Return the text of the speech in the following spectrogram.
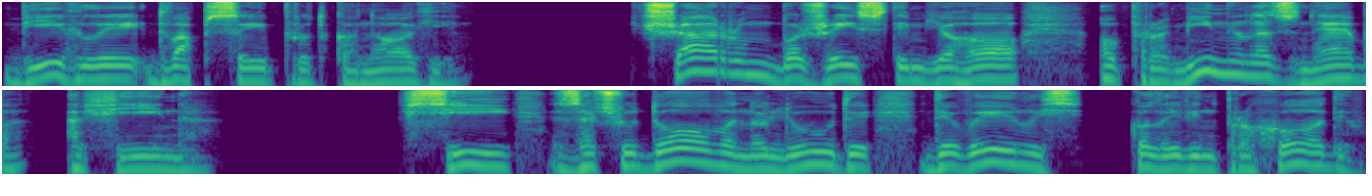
бігли два пси прутконогі. Чаром божистим його опромінила з неба Афіна. Всі зачудовано люди дивились, коли він проходив.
